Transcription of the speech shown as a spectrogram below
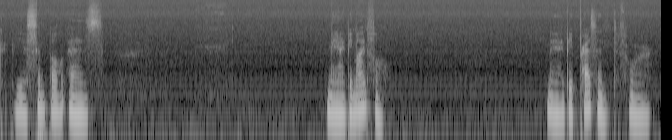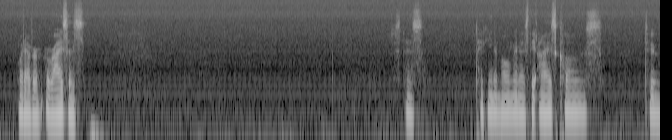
Could be as simple as May I be mindful. May I be present for whatever arises. Just as taking a moment as the eyes close to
